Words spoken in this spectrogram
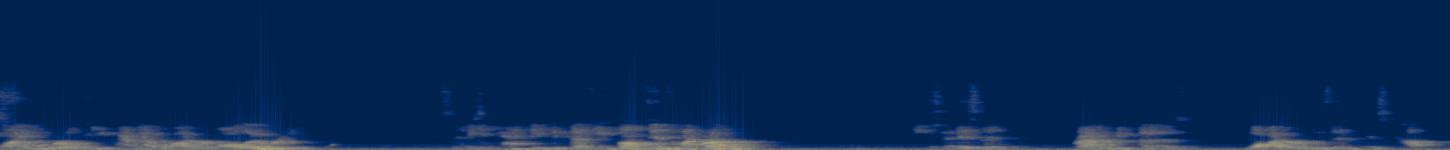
why in the world do you have that water all over you? He said, Kathy, because you bumped into my brother. She said, Isn't it rather because water was in his cup?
